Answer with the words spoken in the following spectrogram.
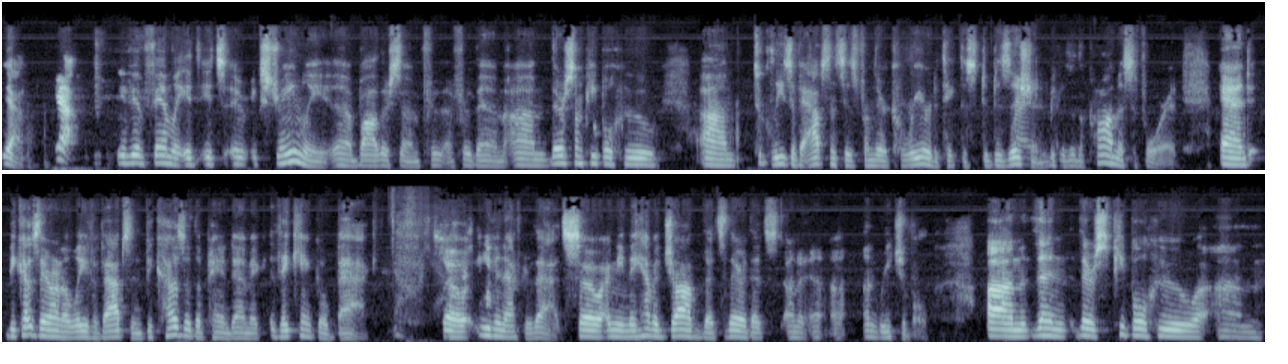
yeah Yeah. if you have family it, it's uh, extremely uh, bothersome for for them um, there are some people who um, took leaves of absences from their career to take this position Right. because of the promise for it. And because they're on a leave of absence because of the pandemic they can't go back. So even after that so i mean they have a job that's there that's un, uh, unreachable. Um, then there's people who um,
